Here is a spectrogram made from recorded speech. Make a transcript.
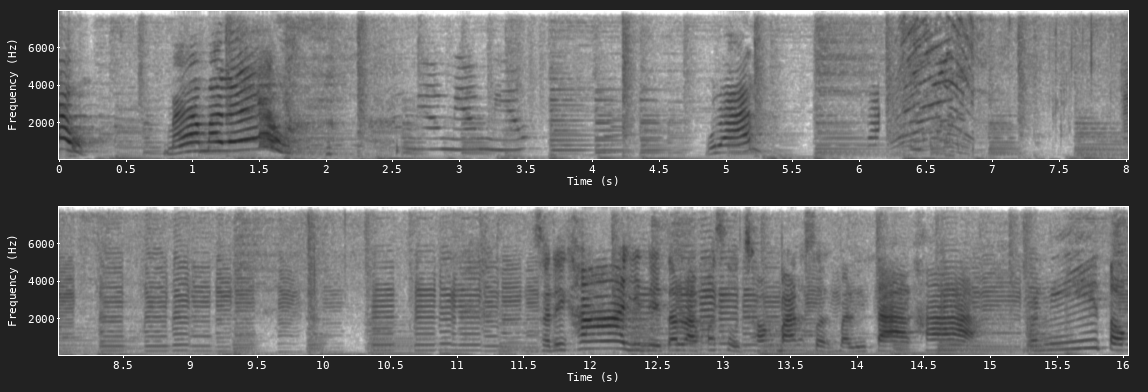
แมวแมวมาแล้วเมียวเมียวเมียวบุรานสวัสดีค่ะ ยินดีต้อนรับเข้าสู่ช่องบ้านสวนบาริตาค่ะ วันนี้ตรง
